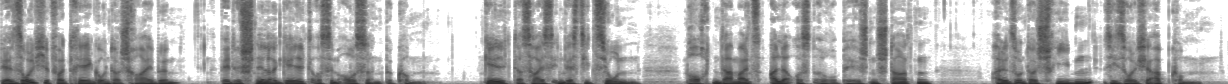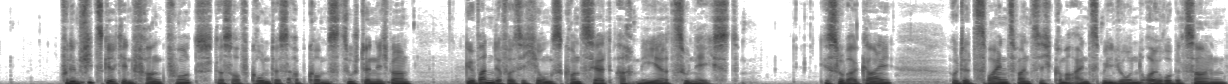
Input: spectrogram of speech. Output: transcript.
wer solche Verträge unterschreibe, werde schneller Geld aus dem Ausland bekommen. Geld, das heißt Investitionen, brauchten damals alle osteuropäischen Staaten, also unterschrieben sie solche Abkommen. Vor dem Schiedsgericht in Frankfurt, das aufgrund des Abkommens zuständig war, gewann der Versicherungskonzert Achmea zunächst. Die Slowakei sollte 22,1 Millionen Euro bezahlen,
